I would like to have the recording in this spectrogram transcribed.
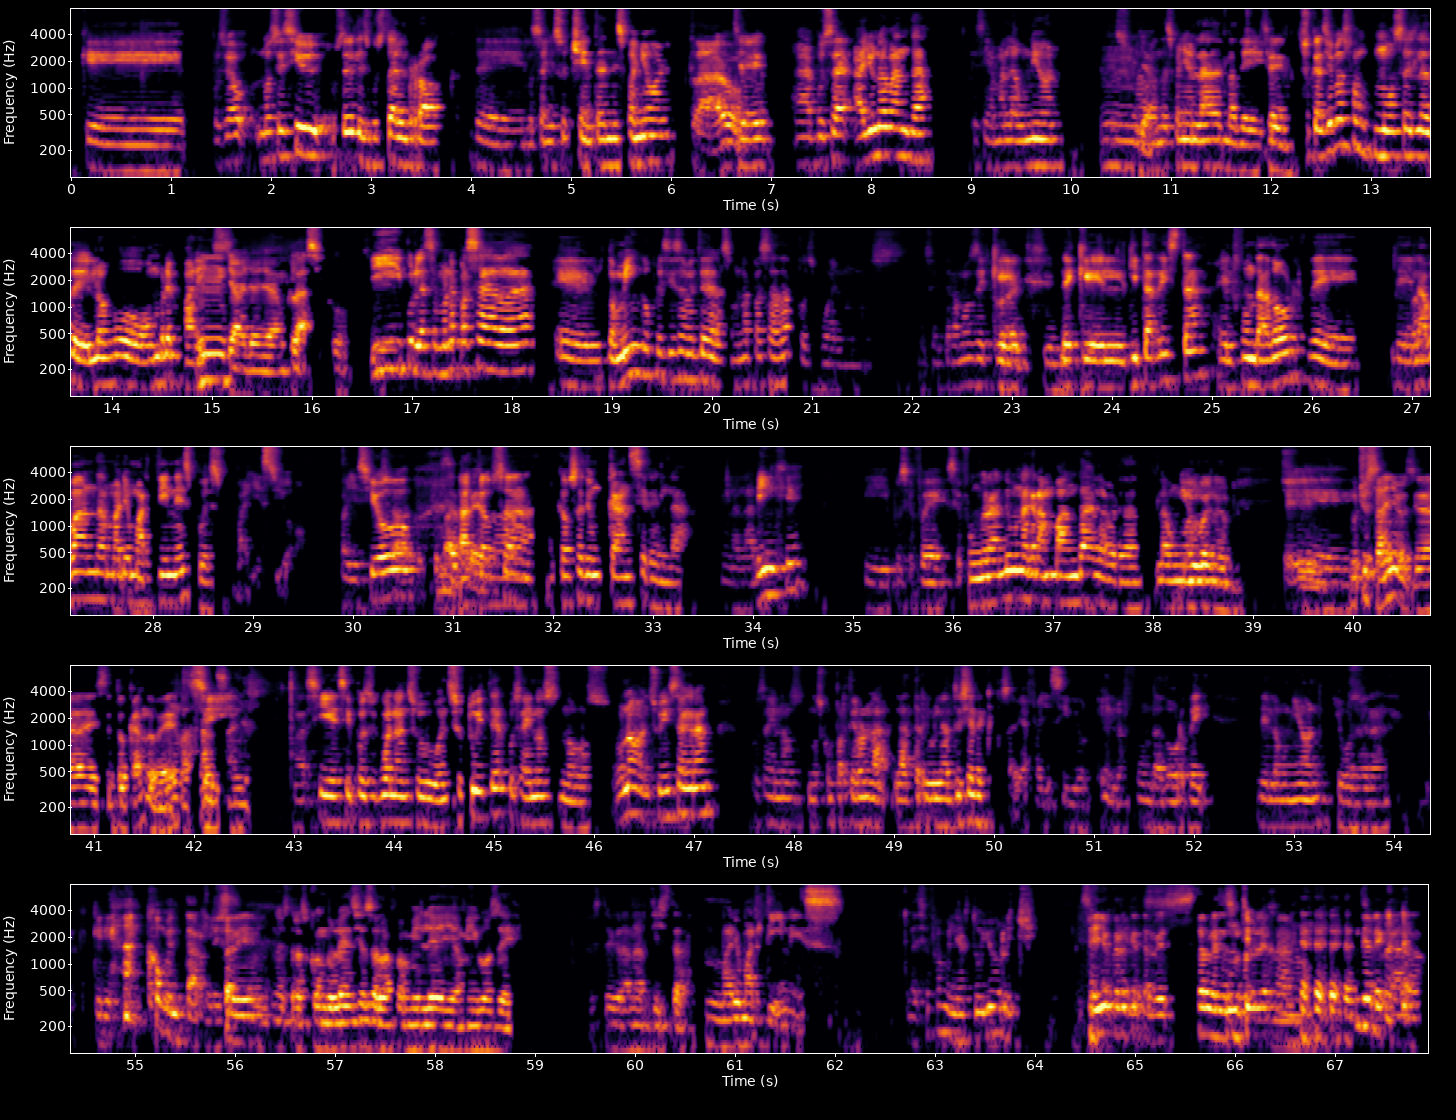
que, pues yo no sé si a ustedes les gusta el rock de los años 80 en español. Claro. Sí, Ah, pues ah, hay una banda que se llama La Unión, es Mm, una banda española, la de... sí. Su canción más famosa es la de Lobo Hombre en París. Mm, ya, ya, ya, un clásico. Y pues la semana pasada, el domingo precisamente de la semana pasada, pues bueno, nos, nos enteramos de que, Correcto, sí. de que el guitarrista, el fundador de, de la banda, Mario Martínez, pues falleció. Falleció a causa, a causa de un cáncer en la, en la laringe. Y pues se fue, se fue un grande, una gran banda, la verdad, la Muy unión. bueno. eh, Muchos años ya esté tocando, ¿eh? Bastantes Sí. años. Así es, y pues bueno, en su, en su Twitter, pues ahí nos, nos, no, en su Instagram, pues ahí nos, nos compartieron la, la terrible noticia de que pues había fallecido el fundador de, de la Unión, y bueno, era lo que quería comentarles. Está bien. Nuestras condolencias a la familia y amigos de este gran artista. Mario Martínez. ¿Ese familiar tuyo, Richie? Sí, yo creo que tal vez, tal vez es Un tío lejano. Un tío lejano.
